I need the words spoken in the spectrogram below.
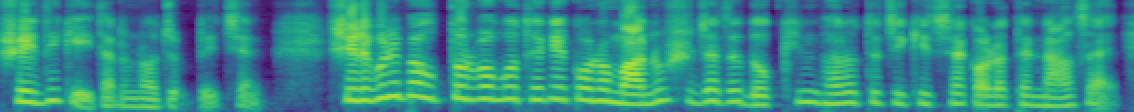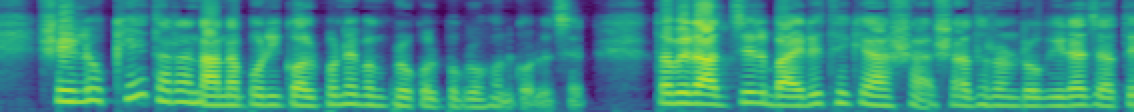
সেই দিকেই তারা নজর দিচ্ছেন। শিলিগুড়ি বা উত্তরবঙ্গ থেকে কোনো মানুষ যাতে দক্ষিণ ভারতে চিকিৎসা করাতে না যায় সেই লক্ষ্যে তারা নানা পরিকল্পনা এবং প্রকল্প গ্রহণ করেছেন। তবে রাজ্যের বাইরে থেকে আসা সাধারণ রোগীরা যাতে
